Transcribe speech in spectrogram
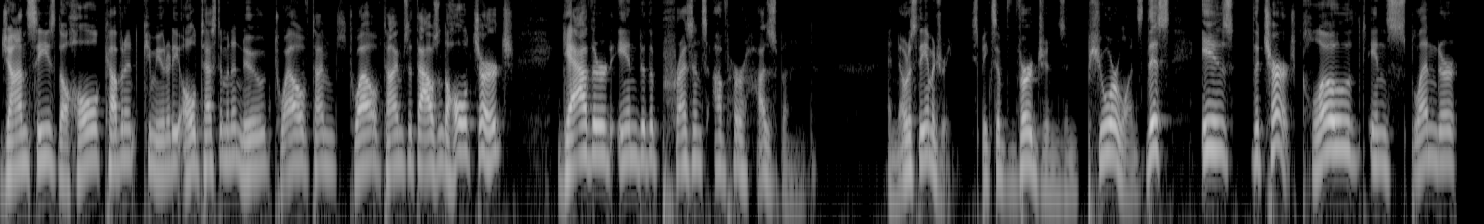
John sees the whole covenant community, Old Testament and New, 12 times 12 times a thousand, the whole church, gathered into the presence of her husband. And notice the imagery. He speaks of virgins and pure ones. This is the church, clothed in splendor,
